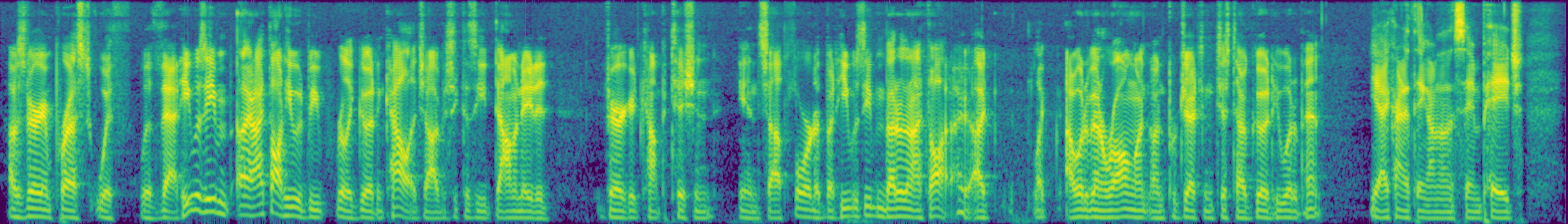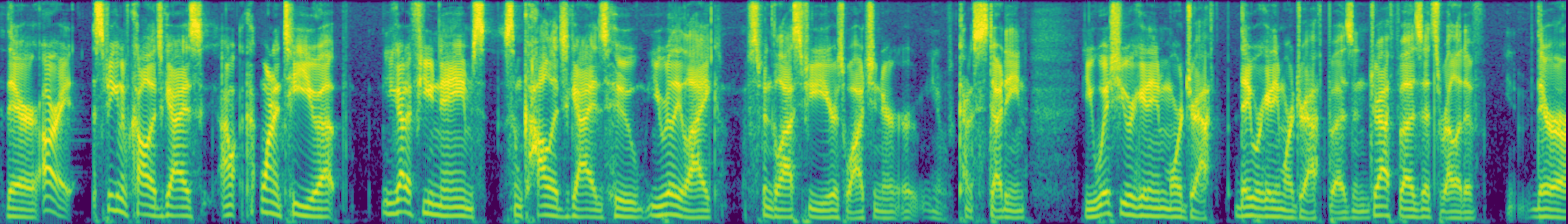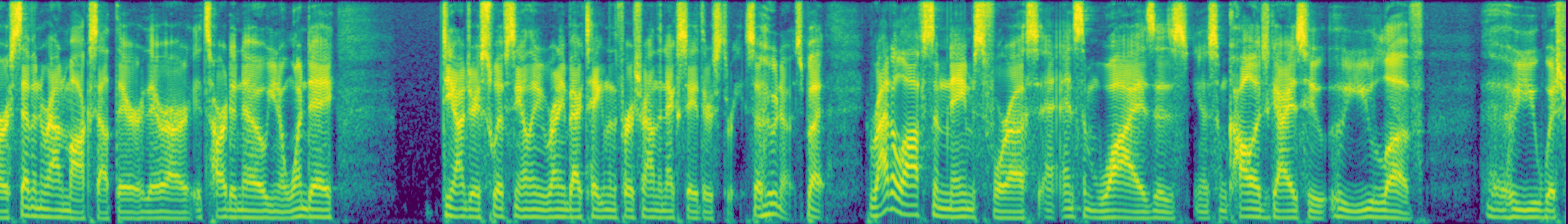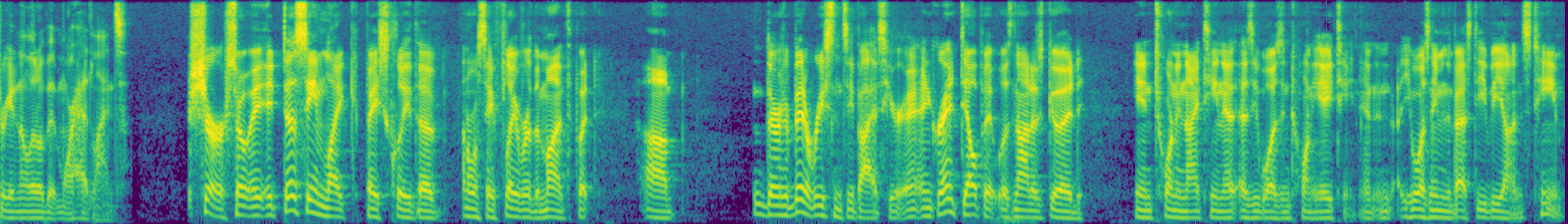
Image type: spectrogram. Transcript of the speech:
I was very impressed with with that. He was even. I thought he would be really good in college, obviously, because he dominated very good competition in South Florida. But he was even better than I thought. I, I like. I would have been wrong on, on projecting just how good he would have been. Yeah, I kind of think I'm on the same page there. All right. Speaking of college guys, I want to tee you up. You got a few names, some college guys who you really like, spend the last few years watching or, or you know kind of studying. You wish you were getting more draft. They were getting more draft buzz, and draft buzz that's relative. There are seven round mocks out there. There are. It's hard to know. You know, one day D'Andre Swift's the only running back taken in the first round. The next day there's three. So who knows? But rattle off some names for us and, and some whys as you know some college guys who who you love, uh, who you wish were getting a little bit more headlines. Sure. So it, it, does seem like basically the I don't want to say flavor of the month, but um, there's a bit of recency bias here. And, and Grant Delpit was not as good in 2019 as he was in 2018, and, and he wasn't even the best DB on his team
